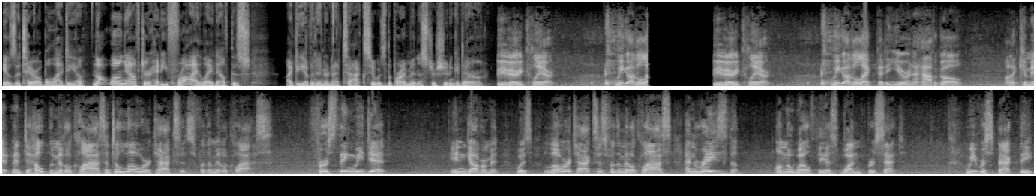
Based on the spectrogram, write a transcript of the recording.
it was a terrible idea. Not long after Hedy Fry laid out this idea of an internet tax, here was the prime minister shooting it down. Be very clear. We got elected. Be very clear. We got elected a year and a half ago on a commitment to help the middle class and to lower taxes for the middle class. The first thing we did in government was lower taxes for the middle class and raise them on the wealthiest 1%. We respect the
